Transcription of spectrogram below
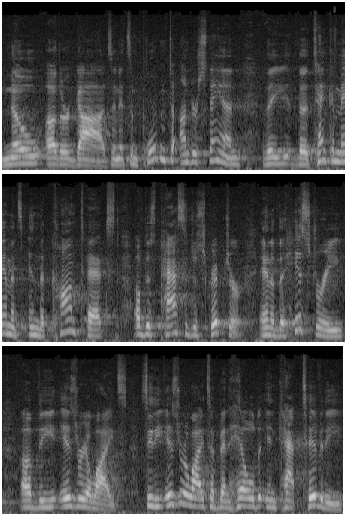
no other gods. And it's important to understand the, the Ten Commandments in the context of this passage of Scripture and of the history of the Israelites. See, the Israelites have been held in captivity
